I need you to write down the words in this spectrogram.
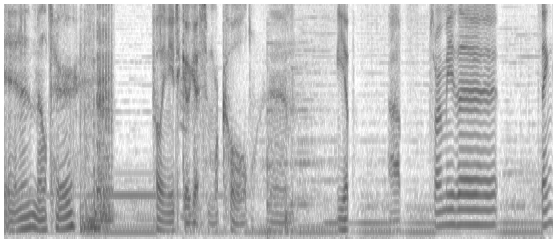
Yeah, melter. Probably need to go get some more coal. Um, Yep. Uh, throw me the thing.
